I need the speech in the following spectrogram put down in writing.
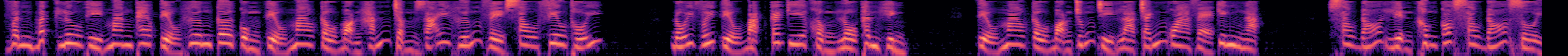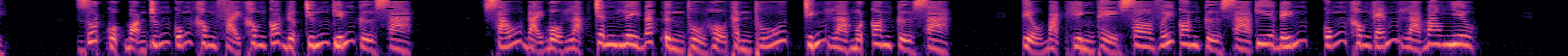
Vân bất lưu thì mang theo tiểu hương cơ cùng tiểu mao cầu bọn hắn chậm rãi hướng về sau phiêu thối. Đối với tiểu bạch cái kia khổng lồ thân hình. Tiểu mao cầu bọn chúng chỉ là tránh qua vẻ kinh ngạc. Sau đó liền không có sau đó rồi. Rốt cuộc bọn chúng cũng không phải không có được chứng kiến cử xà. Sáu đại bộ lạc chân lê đã từng thủ hộ thần thú, chính là một con cử xà. Tiểu bạch hình thể so với con cử xà kia đến cũng không kém là bao nhiêu.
